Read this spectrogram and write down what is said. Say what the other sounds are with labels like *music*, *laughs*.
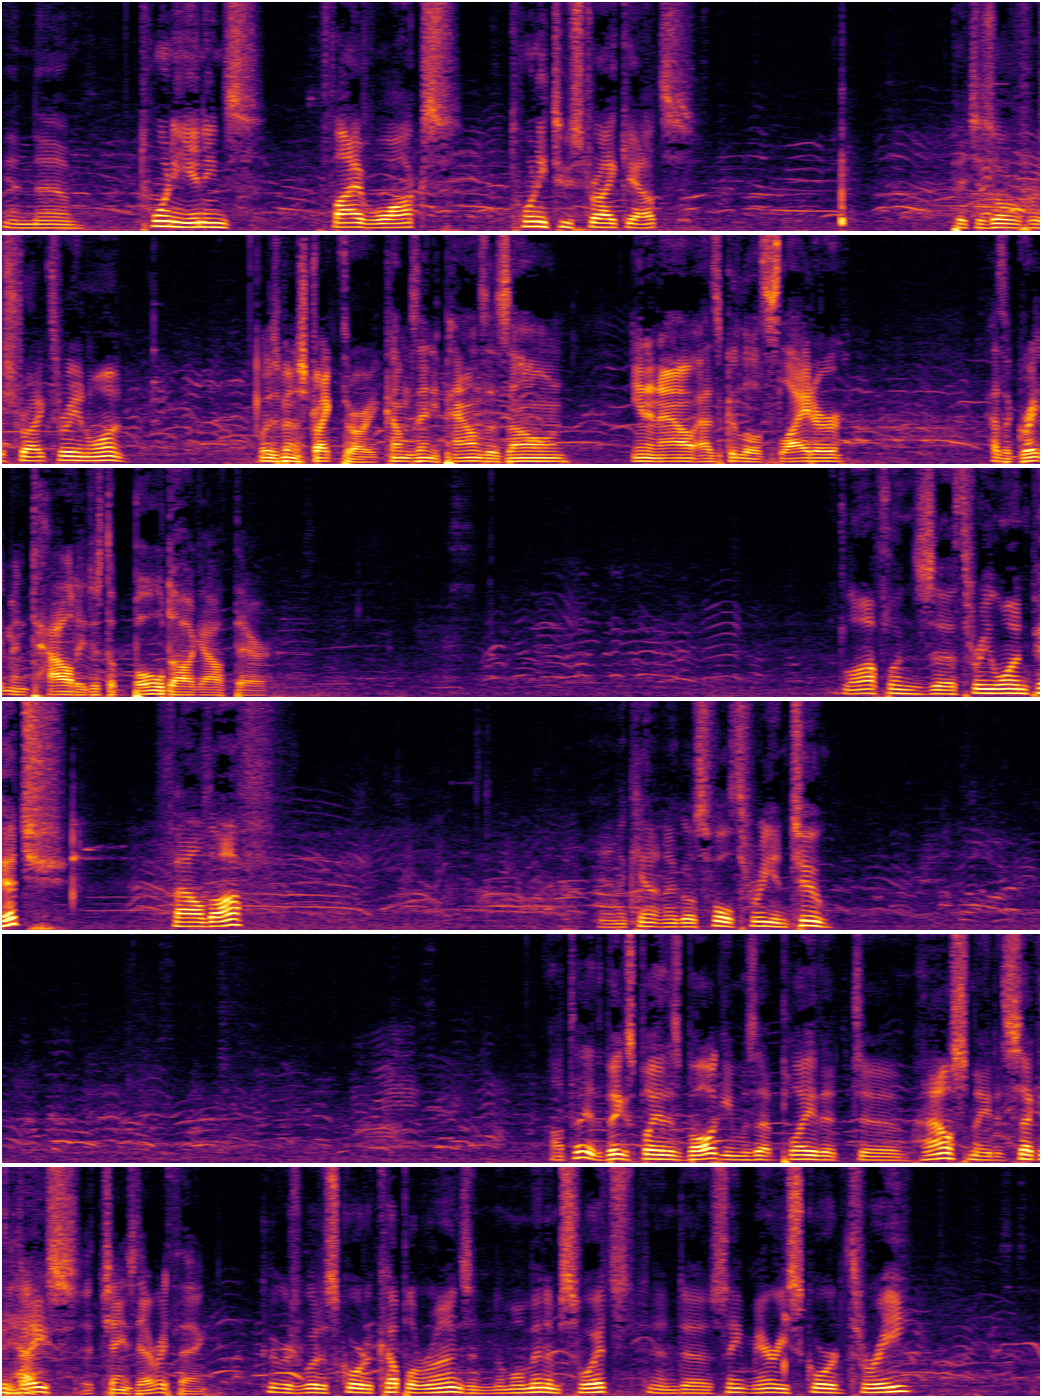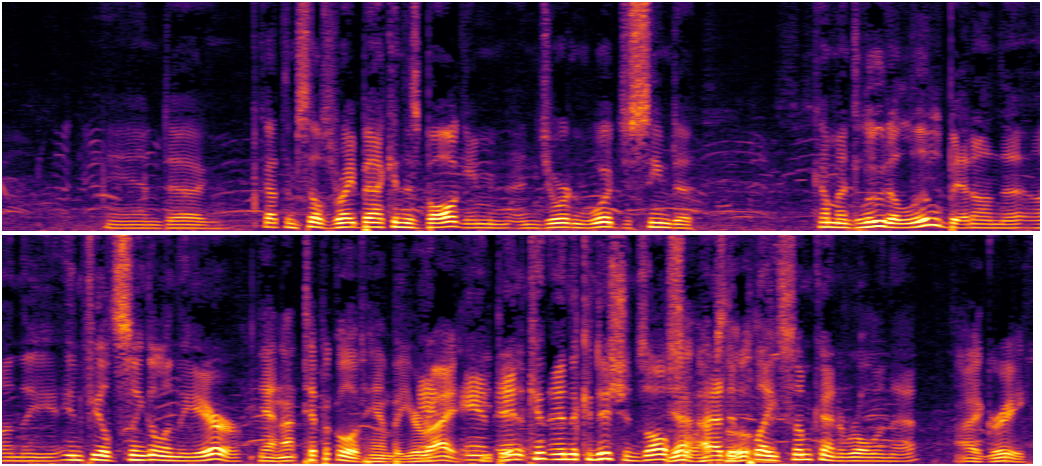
In um, 20 innings, five walks, 22 strikeouts. Pitches over for a strike, three and one. Well, he's been a strike thrower. He comes in, he pounds the zone, in and out, has a good little slider, has a great mentality, just a bulldog out there. McLaughlin's uh, 3 1 pitch, fouled off. And the count now goes full 3 and 2. I'll tell you, the biggest play of this ball game was that play that uh, House made at second Yeah, base. It changed everything. Cougars would have scored a couple of runs, and the momentum switched, and uh, St. Mary scored three, and uh, got themselves right back in this ball game. And, and Jordan Wood just seemed to come unglued a little bit on the on the infield single in the air. Yeah, not typical of him, but you're And- right. and and, and the conditions also Yeah, had to play some kind of role in that. I agree.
